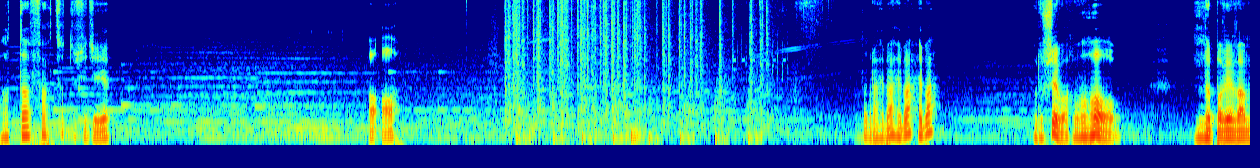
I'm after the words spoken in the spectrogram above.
What the fuck? Co tu się dzieje? O, o. Dobra, chyba, chyba, chyba. Ruszyło. Wow. No powiem wam,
